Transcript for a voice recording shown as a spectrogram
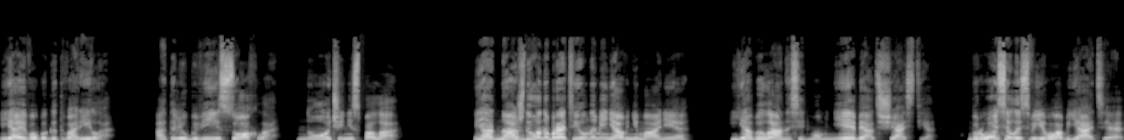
Я его боготворила. От любви сохла, ночи не спала. И однажды он обратил на меня внимание. Я была на седьмом небе от счастья. Бросилась в его объятия.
